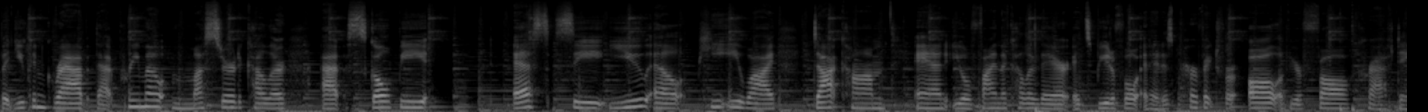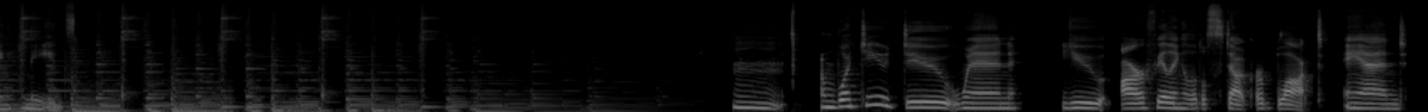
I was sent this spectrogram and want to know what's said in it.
But you can grab that Primo mustard color at Sculpey, S C U L P E Y dot com and you'll find the color there. It's beautiful and it is perfect for all of your fall crafting needs. What do you do when you are feeling a little stuck or blocked and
